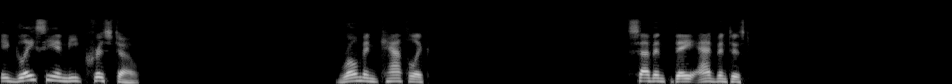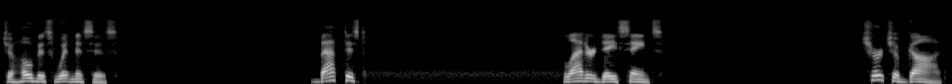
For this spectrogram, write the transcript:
Iglesia ni Cristo. Roman Catholic. Seventh-day Adventist. Jehovah's Witnesses. Baptist. Latter-day Saints. Church of God.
